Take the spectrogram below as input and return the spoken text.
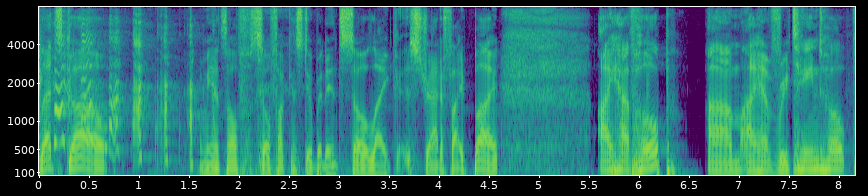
Let's go. I mean, it's all so fucking stupid. It's so like stratified, but I have hope. Um, I have retained hope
